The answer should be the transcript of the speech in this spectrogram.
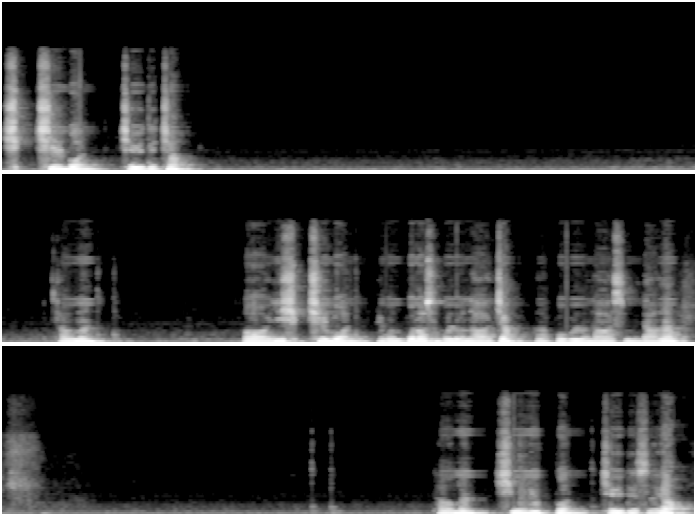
17번 제외됐죠? 다음은 어, 27번 이건 보너스 불로 나왔죠? 아, 보불로 나왔습니다. 다음은 16번 제외됐어요.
